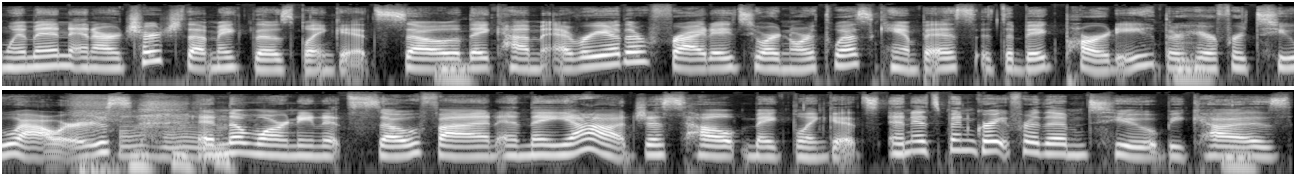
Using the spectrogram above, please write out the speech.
women in our church that make those blankets. So mm. they come every other Friday to our Northwest campus. It's a big party. They're mm. here for two hours mm-hmm. in the morning. It's so fun. And they, yeah, just help make blankets. And it's been great for them too mm. because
